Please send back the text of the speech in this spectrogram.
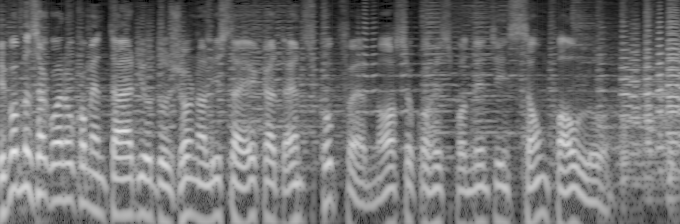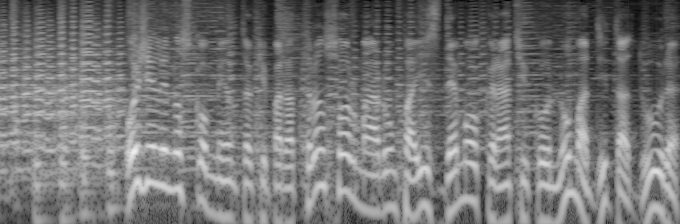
E vamos agora ao comentário do jornalista Eckhard Ernst Kupfer, nosso correspondente em São Paulo. Hoje ele nos comenta que para transformar um país democrático numa ditadura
